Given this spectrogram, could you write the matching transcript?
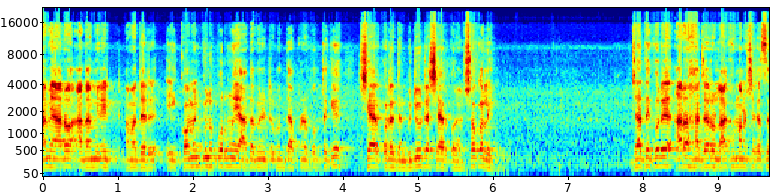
আমি আরও আধা মিনিট আমাদের এই কমেন্টগুলো পড়ব এই আধা মিনিটের মধ্যে আপনারা প্রত্যেকে শেয়ার করে দেন, ভিডিওটা শেয়ার করেন, সকলেই। যাতে করে আরও হাজারো লাখ মানুষের কাছে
